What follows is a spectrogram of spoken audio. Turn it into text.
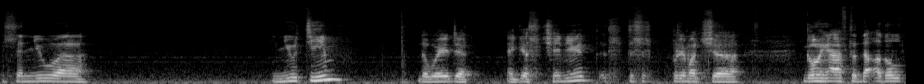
it's a new uh, new team. The way that I guess it. It's, this is pretty much uh, going after the adult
